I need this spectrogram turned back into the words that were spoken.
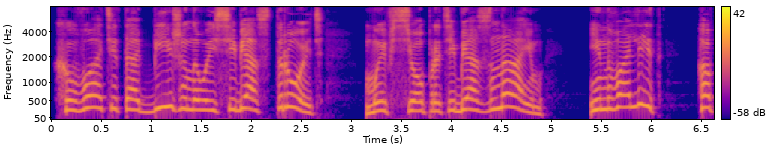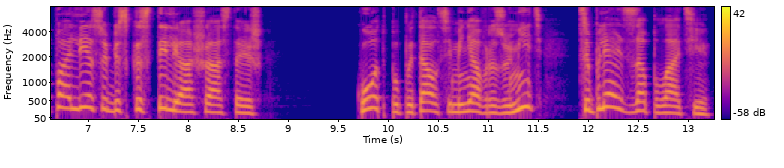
Хватит обиженного из себя строить. Мы все про тебя знаем. Инвалид, а по лесу без костыля шастаешь. Кот попытался меня вразумить, цепляясь за платье.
